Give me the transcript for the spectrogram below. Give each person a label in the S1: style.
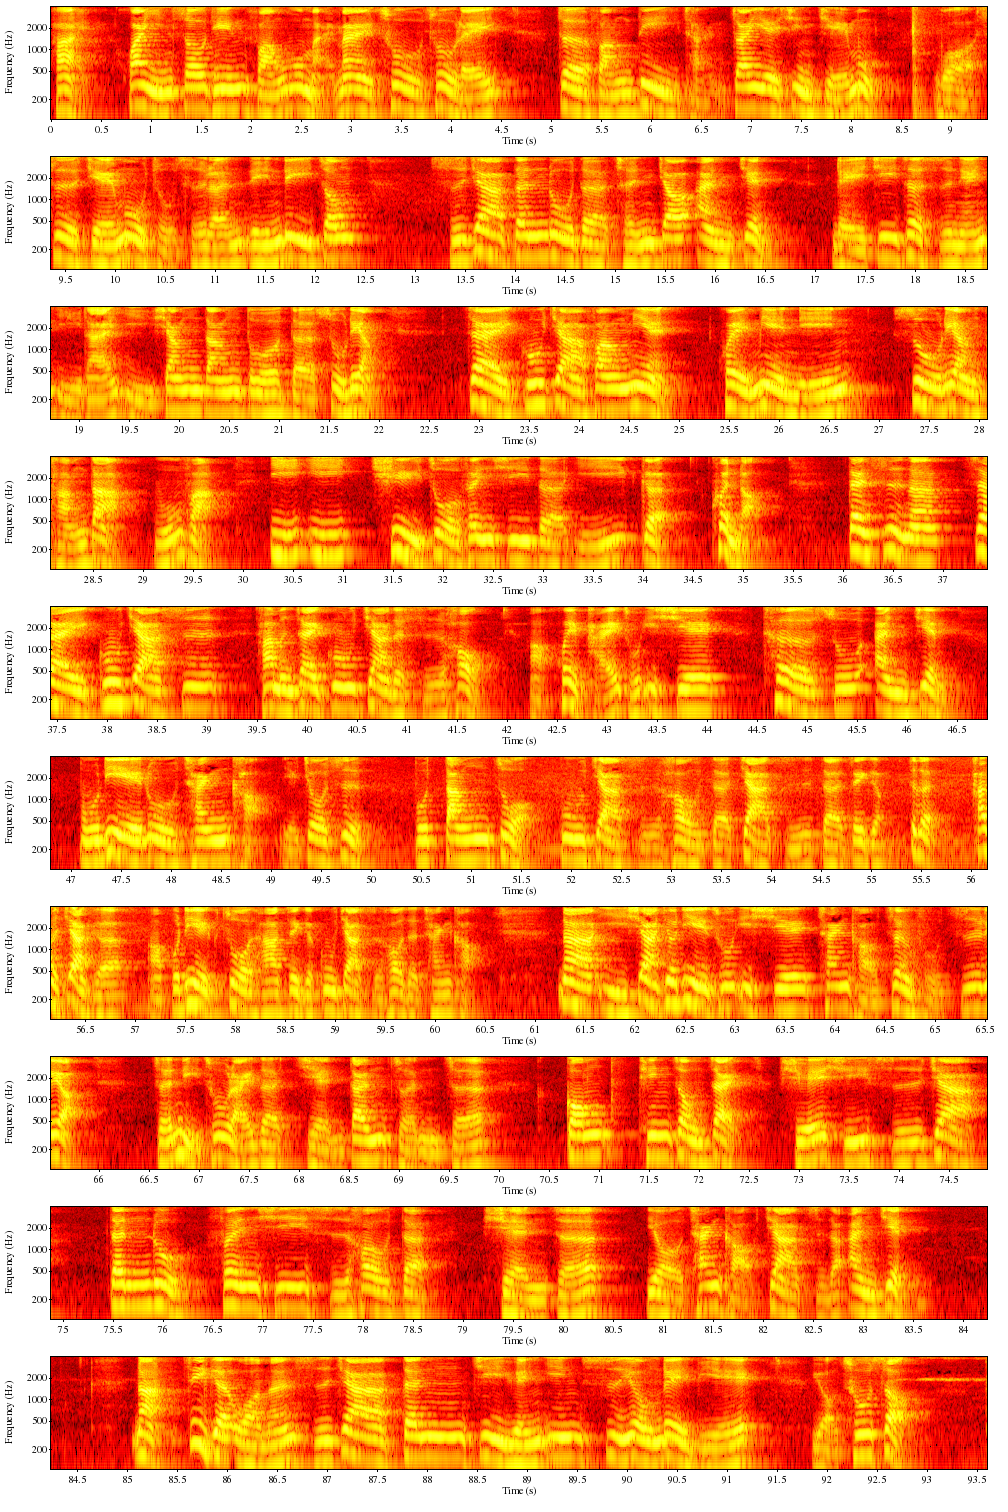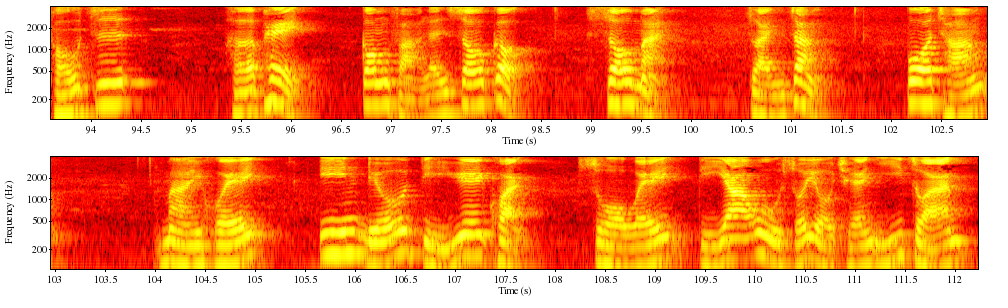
S1: 嗨，欢迎收听房屋买卖处处雷这房地产专业性节目，我是节目主持人林立忠。实价登录的成交案件累积这十年以来已相当多的数量，在估价方面会面临数量庞大无法。一一去做分析的一个困扰，但是呢，在估价师他们在估价的时候啊，会排除一些特殊案件不列入参考，也就是不当做估价时候的价值的这个这个它的价格。啊，不列做它这个估价时候的参考。那以下就列出一些参考政府资料整理出来的简单准则，供听众在学习实价登录分析时候的选择有参考价值的案件。那这个我们实价登记原因适用类别有出售、投资、合配、公法人收购、收买、转账、波偿、买回、因留抵约款所为抵押物所有权移转、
